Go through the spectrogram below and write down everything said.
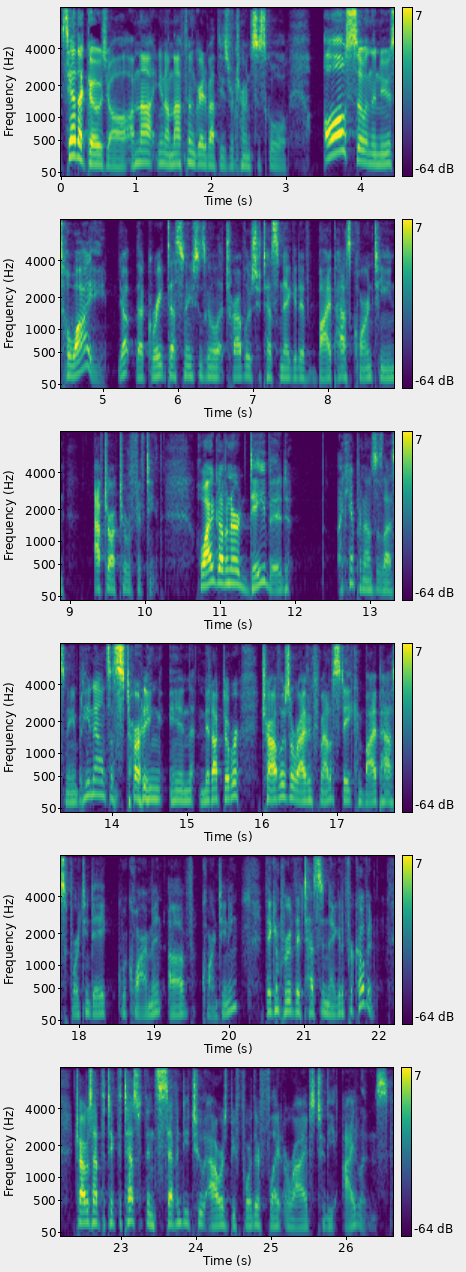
See how that goes, y'all. I'm not, you know, I'm not feeling great about these returns to school. Also in the news, Hawaii. Yep, that great destination is going to let travelers who test negative bypass quarantine after October 15th. Hawaii Governor David I can't pronounce his last name, but he announced that starting in mid October, travelers arriving from out of state can bypass a 14 day requirement of quarantining. They can prove they tested negative for COVID. Travelers have to take the test within 72 hours before their flight arrives to the islands.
